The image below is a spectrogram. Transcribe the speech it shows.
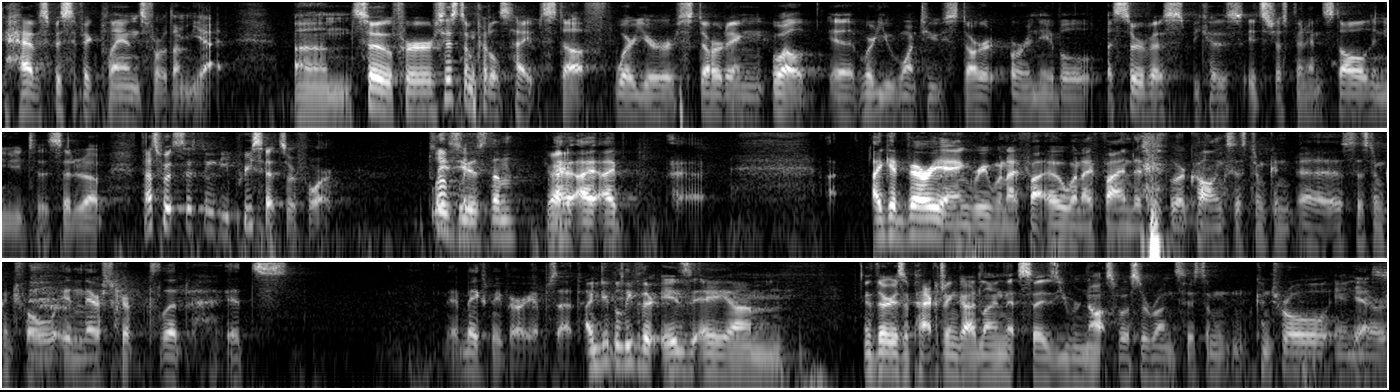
have specific plans for them yet. Um, so for systemctl type stuff, where you're starting, well, uh, where you want to start or enable a service because it's just been installed and you need to set it up, that's what systemd presets are for. Please Lovely. use them. Right. I, I, I, uh, I get very angry when I, fi- when I find that people are calling system, con- uh, system control in their scriptlet. It's, it makes me very upset. I do believe there is a um, there is a packaging guideline that says you are not supposed to run system control in Yes. your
